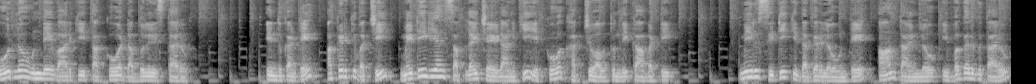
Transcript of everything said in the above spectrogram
ఊర్లో ఉండే వారికి తక్కువ డబ్బులు ఇస్తారు. ఎందుకంటే అక్కడికి వచ్చి మెటీరియల్ సప్లై చేయడానికి ఎక్కువ ఖర్చు అవుతుంది కాబట్టి. మీరు సిటీకి దగ్గరలో ఉంటే ఆన్ టైంలో ఇవ్వగలుగుతారు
